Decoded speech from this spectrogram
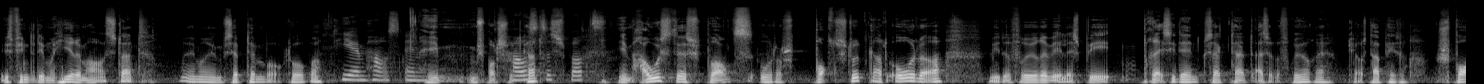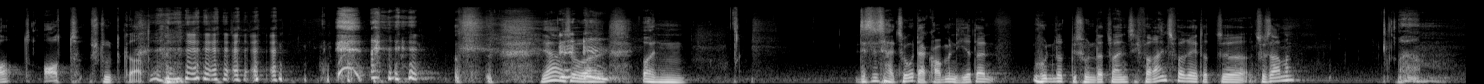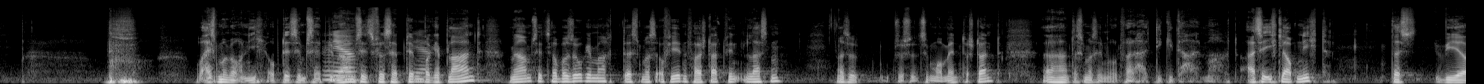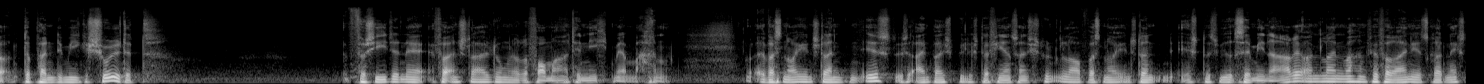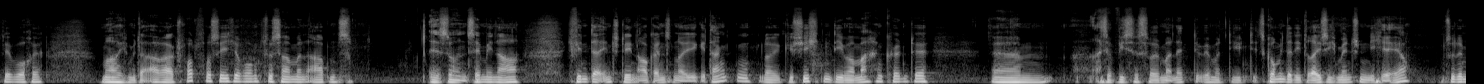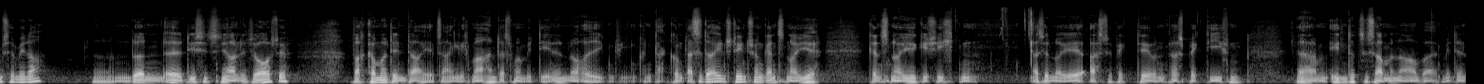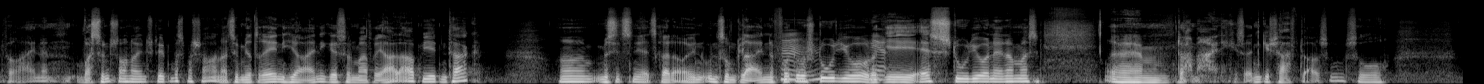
es findet immer hier im Haus statt, immer im September, Oktober. Hier im Haus, im Im, im Sport Haus Stuttgart. des Sports. Im Haus des Sports oder Sport Stuttgart oder wie der frühere WLSB-Präsident gesagt hat, also der frühere Klaus Tappeser, Sportort Stuttgart. ja, so. Und das ist halt so, da kommen hier dann 100 bis 120 Vereinsverräter zu, zusammen. Ähm, weiß man noch nicht, ob das im September. Wir Ja. haben es jetzt für September Ja. geplant. Wir haben es jetzt aber so gemacht, dass wir es auf jeden Fall stattfinden lassen. Also das ist jetzt im Moment der Stand, äh, dass man es im Notfall halt digital macht. Also ich glaube nicht, dass wir der Pandemie geschuldet verschiedene Veranstaltungen oder Formate nicht mehr machen. Was neu entstanden ist, ist ein Beispiel ist der 24-Stunden-Lauf. Was neu entstanden ist, dass wir Seminare online machen für Vereine. Jetzt gerade nächste Woche mache ich mit der ARAG Sportversicherung zusammen abends so ein Seminar. Ich finde, da entstehen auch ganz neue Gedanken, neue Geschichten, die man machen könnte. Ähm, also wieso soll man nicht, wenn man die, jetzt kommen ja die 30 Menschen nicht hierher zu dem Seminar, und dann äh, die sitzen ja alle zu Hause. Was kann man denn da jetzt eigentlich machen, dass man mit denen noch irgendwie in Kontakt kommt? Also da entstehen schon ganz neue, ganz neue Geschichten, also neue Aspekte und Perspektiven in der Zusammenarbeit mit den Vereinen. Was sonst noch neu entsteht, muss man schauen. Also wir drehen hier einiges an Material ab jeden Tag. Ähm, wir sitzen ja jetzt gerade auch in unserem kleinen Fotostudio oder Ja. GES-Studio nennen wir es. Ähm, da haben wir einiges angeschafft, also so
